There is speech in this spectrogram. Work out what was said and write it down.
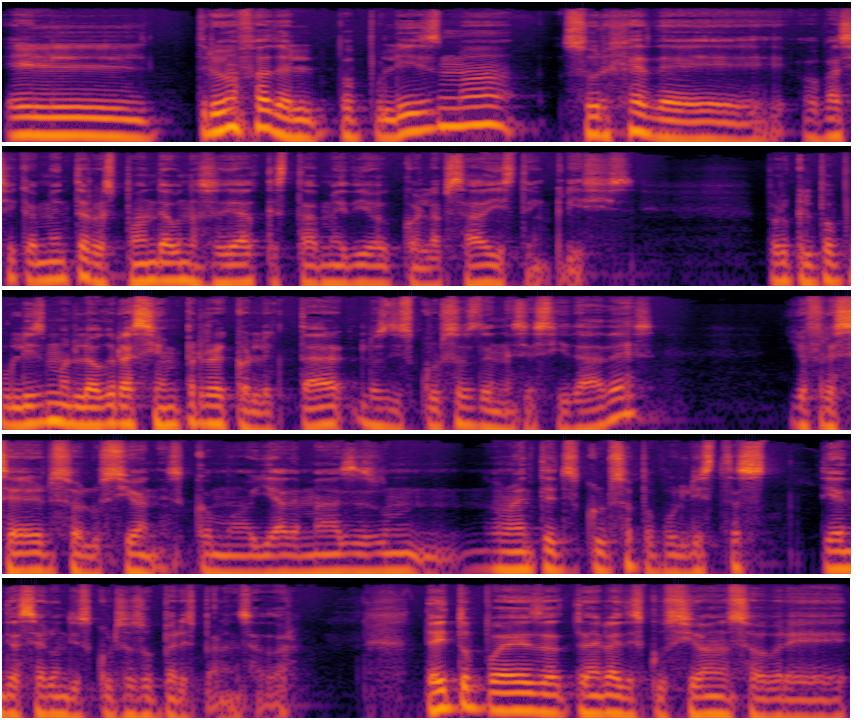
el triunfo del populismo surge de, o básicamente responde a una sociedad que está medio colapsada y está en crisis. Porque el populismo logra siempre recolectar los discursos de necesidades y ofrecer soluciones, como y además es un, normalmente el discurso populista tiende a ser un discurso súper esperanzador. De ahí tú puedes tener la discusión sobre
